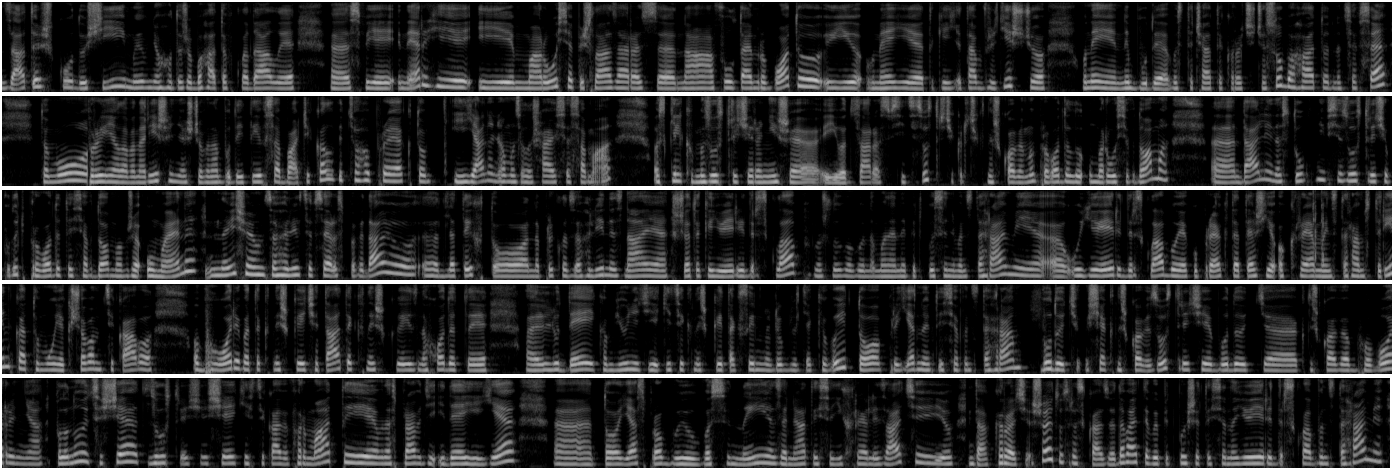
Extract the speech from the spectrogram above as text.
затишку, душі. Ми в нього дуже багато вкладали е, своєї енергії. І Маруся пішла зараз на фултайм роботу, і у неї такий етап в житті, що у неї не буде вистачати коротше часу багато на це все. Тому прийняла вона рішення, що вона буде йти в sabbatical від цього проєкту. І я на ньому залишаюся сама, оскільки ми зустрічі раніше, і от зараз всі ці зустрічі, коротше, книжкові, ми проводили у Марусі вдома. Е, Далі наступні всі зустрічі будуть проводитися вдома вже у мене. Навіщо я вам взагалі це все розповідаю? Е, Для тих, хто, наприклад, взагалі не знає, що таке UA Readers Club. Можливо, ви на мене не підписані в інстаграмі. Е, У UA Readers Club, як у проєкту, теж є окрема інстаграм-сторінка. Тому, якщо вам цікаво обговорювати книжки, читати книжки, знаходити людей, ком'юніті, які ці книжки так сильно люблять, як і ви, то приєднуйтеся в інстаграм. Будуть ще книжкові зустрічі, будуть е, книжкові обговорення. Плануються ще зустрічі, ще якісь цікаві формати. Насправді ідеї є, е, то я спробую восени зайнятися їх реалізацією. Так, коротше, що я тут розказую? Давайте ви підпишетеся на UA Readers Club в інстаграмі. е,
